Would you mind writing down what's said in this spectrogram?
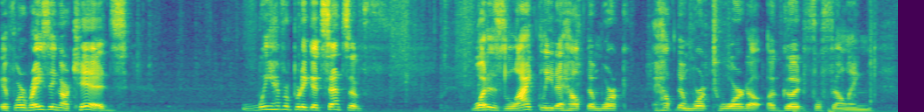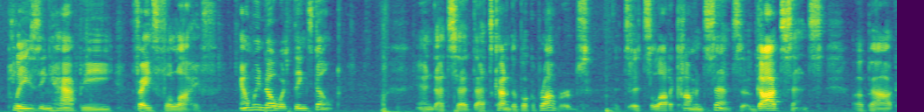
if we're raising our kids, we have a pretty good sense of what is likely to help them work help them work toward a, a good, fulfilling, pleasing, happy, faithful life. And we know what things don't. And that's uh, that's kind of the book of Proverbs. It's it's a lot of common sense, uh, God sense about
